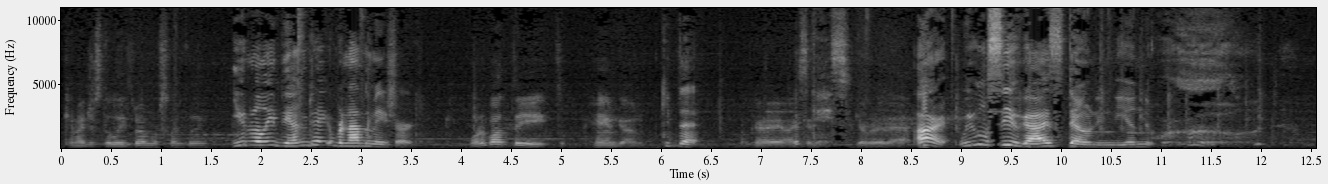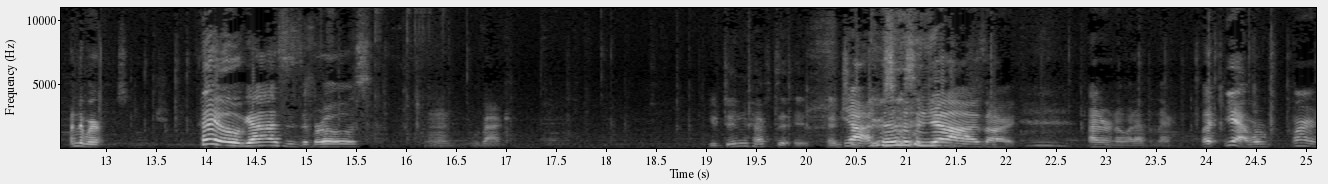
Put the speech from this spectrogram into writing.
Can I just delete them or something? you delete the Undertaker, but not the Mini Shark. What about the handgun? Keep that. Okay, I Just can in case. get rid of that. Alright, we will see you guys down in the underworld. Underwear. Hey, guys, it's the bros. And we're back. You didn't have to i- introduce Yeah, us again. yeah, sorry. I don't know what happened there. But yeah, we're, we're,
